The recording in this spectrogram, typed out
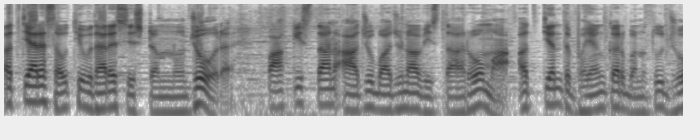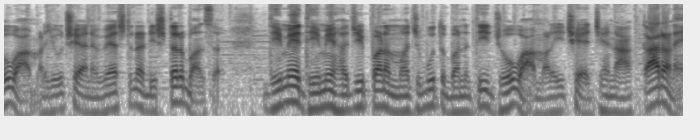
અત્યારે સૌથી વધારે સિસ્ટમનું જોર પાકિસ્તાન આજુબાજુના વિસ્તારોમાં અત્યંત ભયંકર બનતું જોવા મળ્યું છે અને વેસ્ટર્ન ડિસ્ટર્બન્સ ધીમે ધીમે હજી પણ મજબૂત બનતી જોવા મળી છે, જેના કારણે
